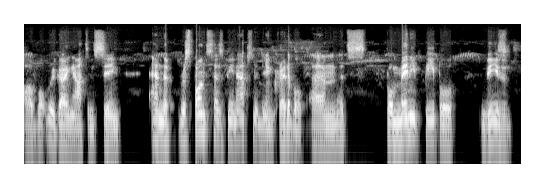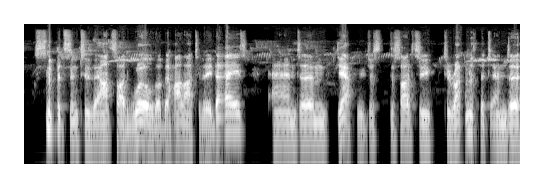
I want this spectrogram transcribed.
of what we're going out and seeing. And the response has been absolutely incredible. Um, it's for many people, these snippets into the outside world are the highlight of their days and um, yeah, we've just decided to to run with it, and uh,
